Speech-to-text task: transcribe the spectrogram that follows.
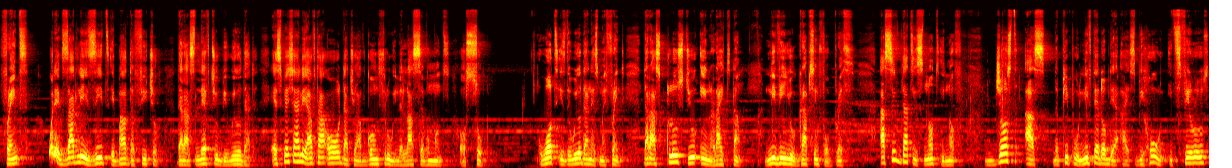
Friends, what exactly is it about the future that has left you bewildered, especially after all that you have gone through in the last seven months or so? What is the wilderness, my friend, that has closed you in right now, leaving you grasping for breath? As if that is not enough, just as the people lifted up their eyes, behold, its pharaohs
